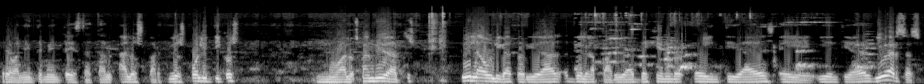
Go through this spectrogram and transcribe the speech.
prevalentemente estatal a los partidos políticos no a los candidatos, y la obligatoriedad de la paridad de género e entidades, e identidades diversas,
